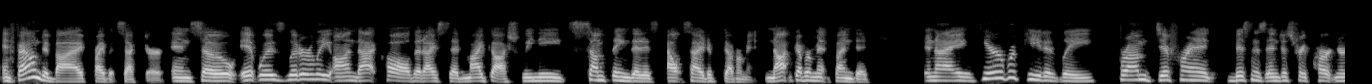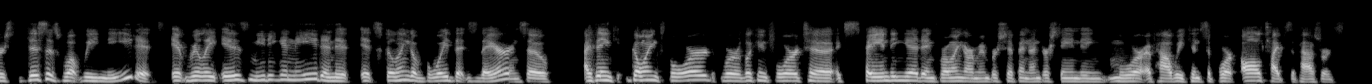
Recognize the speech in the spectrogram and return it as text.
and founded by private sector. And so it was literally on that call that I said, my gosh, we need something that is outside of government, not government funded. And I hear repeatedly from different business industry partners, this is what we need. It's, it really is meeting a need and it, it's filling a void that's there. And so I think going forward, we're looking forward to expanding it and growing our membership and understanding more of how we can support all types of hazards.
